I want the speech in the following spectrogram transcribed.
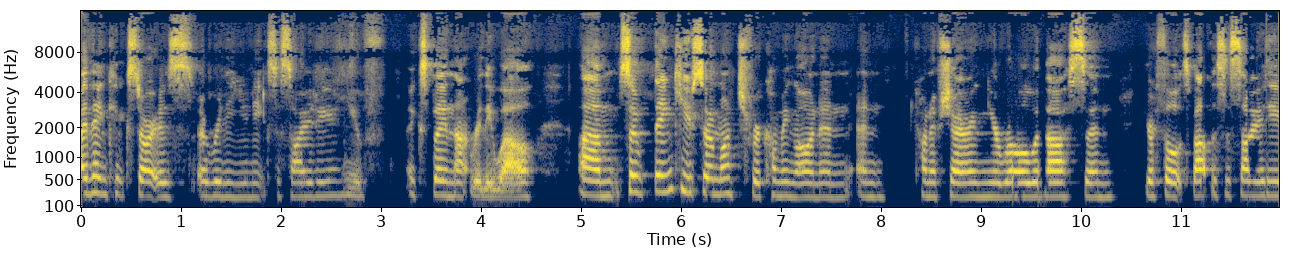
I think Kickstart is a really unique society, and you've explained that really well. Um, so thank you so much for coming on and, and kind of sharing your role with us and your thoughts about the society.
